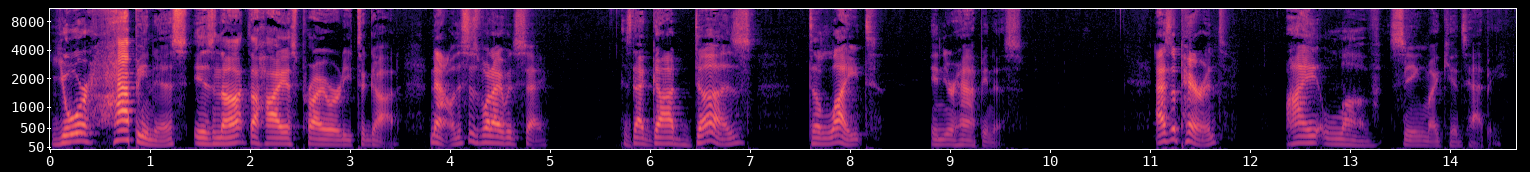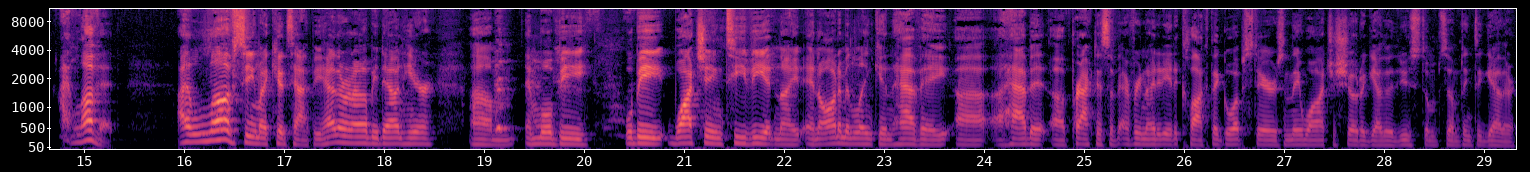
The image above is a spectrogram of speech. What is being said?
Your happiness is not the highest priority to God. Now, this is what I would say is that God does delight in your happiness. As a parent, I love seeing my kids happy. I love it. I love seeing my kids happy. Heather and I will be down here, um, and we'll be we'll be watching TV at night. And Autumn and Lincoln have a uh, a habit of practice of every night at eight o'clock they go upstairs and they watch a show together, they do some, something together.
